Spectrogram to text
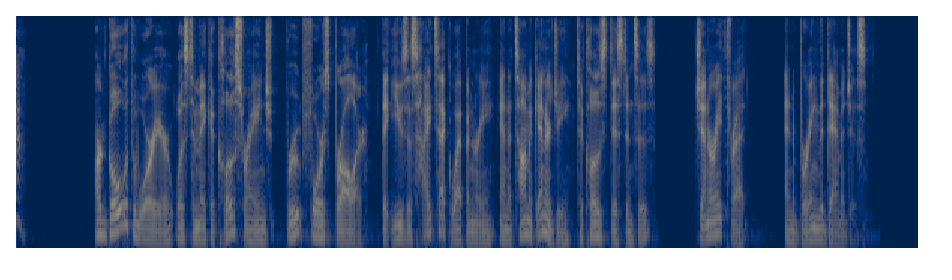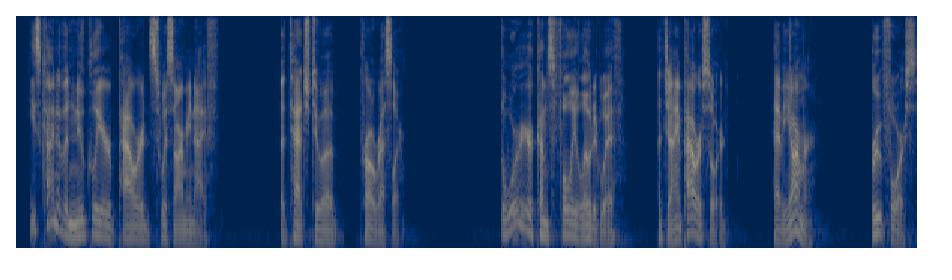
Warrior! Our goal with the Warrior was to make a close range, brute force brawler that uses high tech weaponry and atomic energy to close distances, generate threat, and bring the damages. He's kind of a nuclear powered Swiss Army knife attached to a pro wrestler. The warrior comes fully loaded with a giant power sword, heavy armor, brute force,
